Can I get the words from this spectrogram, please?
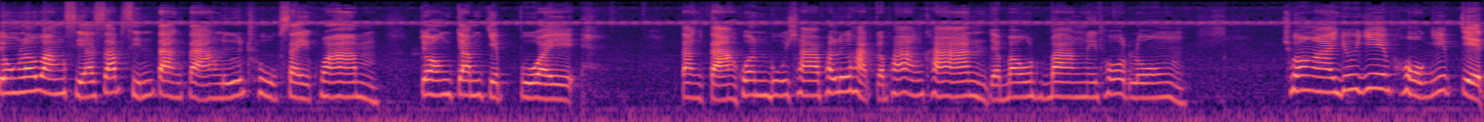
จงระวังเสียทรัพย์สินต่างๆ หรือถูกใส่ความ จองจำเจ็บป่วยต่างๆ ควรบูชาพฤหัสกับพระอังคารจะเบาบางในโทษลง ช่วงอายุยี่หกยี่เจ็ด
